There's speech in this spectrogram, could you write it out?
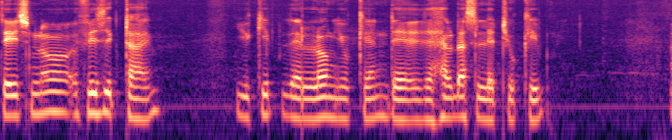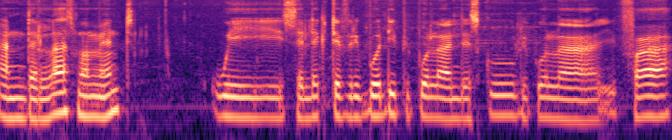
there is no physic time you keep the long you can the, the elders let you keep and the last moment we select everybody people are in the school people are far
